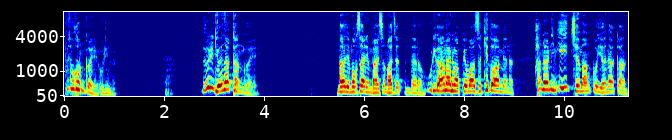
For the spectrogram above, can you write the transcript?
부족한 거예요, 우리는. 늘 연약한 거예요. 낮에 목사님 말씀하셨던 대로 우리가 하나님 앞에 와서 기도하면은 하나님 이 죄 많고 연약한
